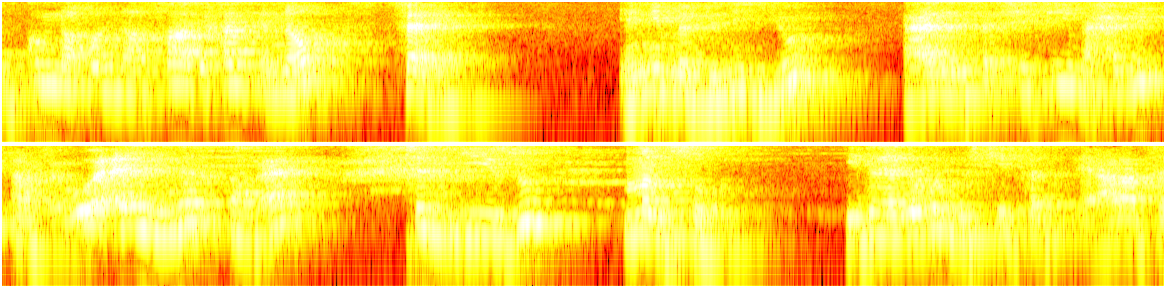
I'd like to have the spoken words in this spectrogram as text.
وكنا قلنا سابقا أنه فاعل يعني مبني على الفتح في محل رفع. وعينا طبعا تمييز منصوب. إذا هذا هو المشكل في الإعراب في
